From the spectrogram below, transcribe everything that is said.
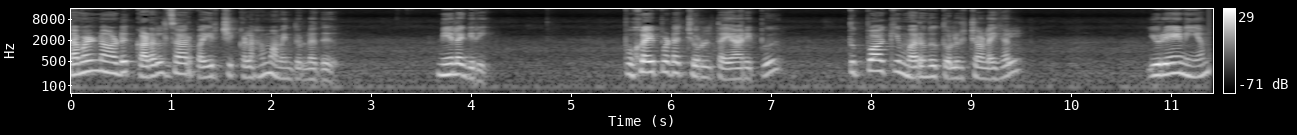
தமிழ்நாடு கடல்சார் பயிற்சிக் கழகம் அமைந்துள்ளது. நீலகிரி. புகைப்படச் சுருள் தயாரிப்பு துப்பாக்கி மருந்து தொழிற்சாலைகள் யுரேனியம்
